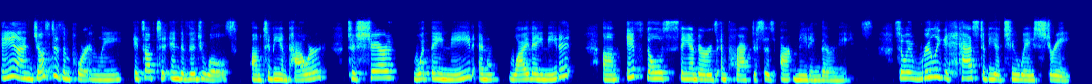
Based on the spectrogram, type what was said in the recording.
And just as importantly, it's up to individuals um, to be empowered, to share what they need and why they need it, um, if those standards and practices aren't meeting their needs. So it really has to be a two way street.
